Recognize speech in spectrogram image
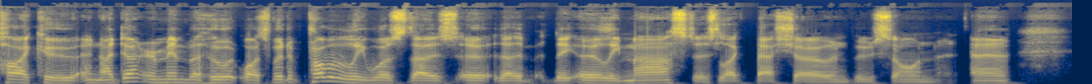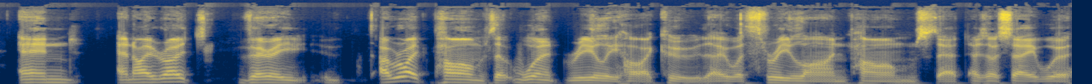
haiku, and I don't remember who it was, but it probably was those uh, the, the, early masters like Basho and Buson, uh, and and I wrote very. I wrote poems that weren't really haiku. They were three line poems that, as I say, were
